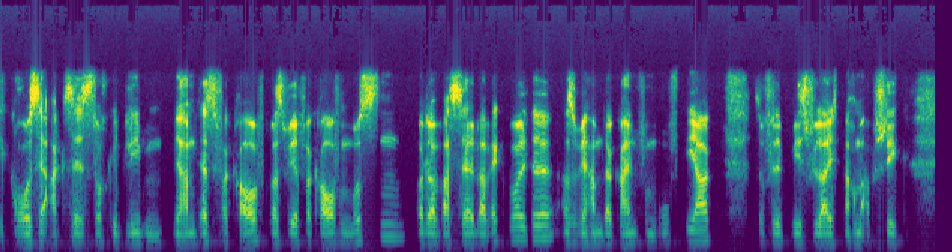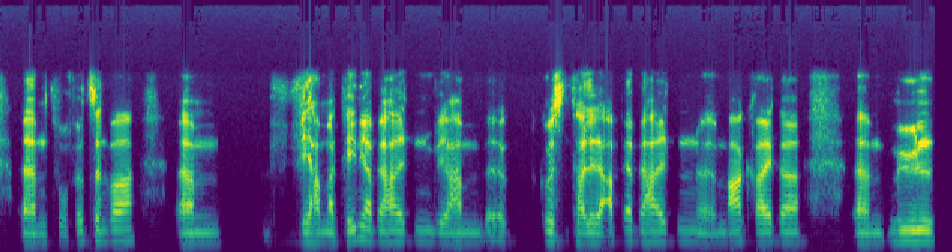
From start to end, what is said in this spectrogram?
die große Achse ist doch geblieben. Wir haben das verkauft, was wir verkaufen mussten oder was selber weg wollte. Also wir haben da keinen vom Hof gejagt, so viel wie es vielleicht nach dem Abstieg ähm, 2014 war. Ähm, wir haben Matenia behalten, wir haben äh, größten Teile der Abwehr behalten, äh, Markreiter, ähm, Mühl,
